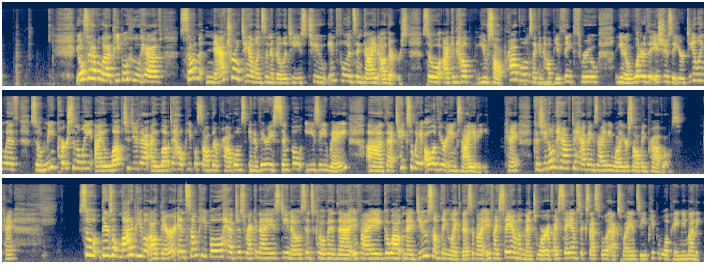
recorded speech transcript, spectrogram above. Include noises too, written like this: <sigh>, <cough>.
you also have a lot of people who have some natural talents and abilities to influence and guide others. So I can help you solve problems, I can help you think through, you know, what are the issues that you're dealing with. So me personally, I love to do that. I love to help people solve their problems in a very simple, easy way uh, that takes away all of your anxiety. Okay, because you don't have to have anxiety while you're solving problems. Okay. So there's a lot of people out there, and some people have just recognized, you know, since COVID, that if I go out and I do something like this, if I if I say I'm a mentor, if I say I'm successful at X, Y, and Z, people will pay me money,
